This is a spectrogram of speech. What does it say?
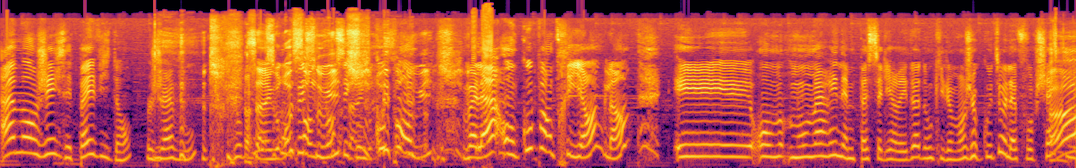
à manger, c'est pas évident, j'avoue. Donc, C'est un gros souvent, sandwich. c'est qu'on coupe en- voilà, on coupe en triangle, hein, et on- mon mari n'aime pas salir les doigts, donc il le mange au couteau à la fourchette. Ah,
